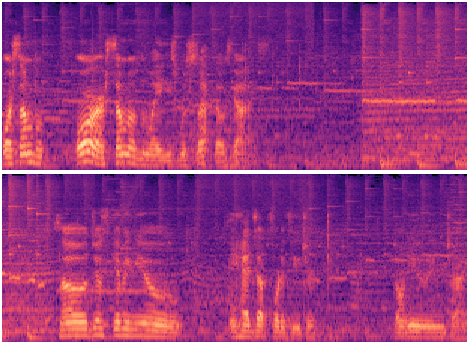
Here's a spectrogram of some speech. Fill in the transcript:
Or some, or some of the ladies will slap those guys. So, just giving you a heads up for the future. Don't you even try.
